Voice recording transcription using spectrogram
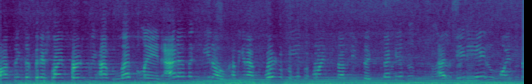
Crossing the finish line. First, we have left lane, Adam Aquino coming in at 14.76 seconds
